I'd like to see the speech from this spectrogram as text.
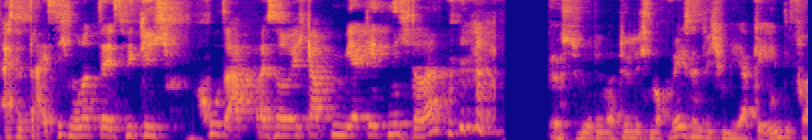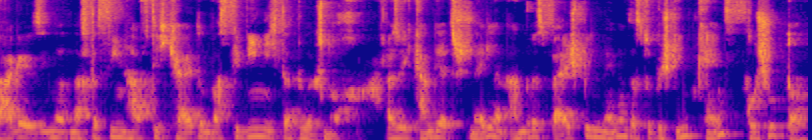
Also 30 Monate ist wirklich Hut ab. Also ich glaube, mehr geht nicht, oder? Es würde natürlich noch wesentlich mehr gehen. Die Frage ist immer nach der Sinnhaftigkeit und was gewinne ich dadurch noch. Also ich kann dir jetzt schnell ein anderes Beispiel nennen, das du bestimmt kennst, Prosciutto.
